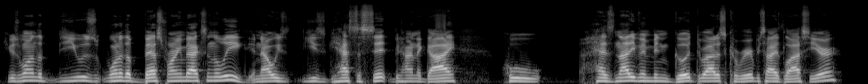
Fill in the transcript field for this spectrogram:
He was one of the he was one of the best running backs in the league, and now he's he's he has to sit behind a guy who has not even been good throughout his career besides last year.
